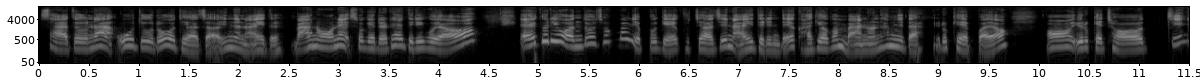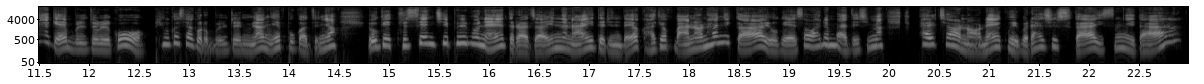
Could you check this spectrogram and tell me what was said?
4두나 5두로 되어져 있는 아이들 만 원에 소개를 해드리고요. 에그리원도 정말 예쁘게 굳혀진 아이들인데 가격은 만 원 합니다. 이렇게 예뻐요. 어, 이렇게 저 진하게 물들고 핑크색으로 물들면 예쁘거든요. 요게 9cm 필분에 들어져 있는 아이들인데요. 가격 만 원 하니까 여기에서 할인 받으시면 8,000원에 구입을 하실 수가 있습니다.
